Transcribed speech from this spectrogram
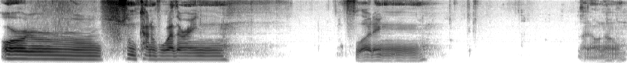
or some kind of weathering flooding. I don't know.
